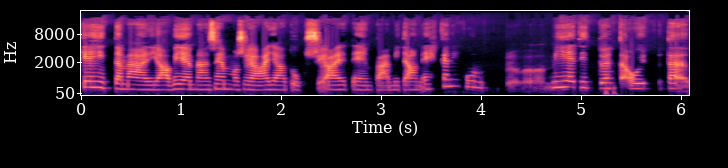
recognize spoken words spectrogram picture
kehittämään ja viemään semmoisia ajatuksia eteenpäin, mitä on ehkä niin kuin mietitty, että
